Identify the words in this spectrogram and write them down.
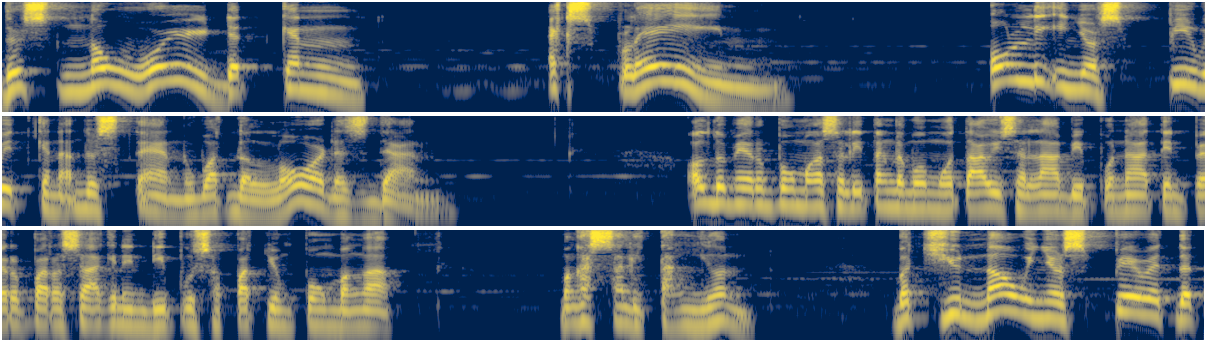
there's no word that can explain. Only in your spirit can understand what the Lord has done. Although meron pong mga salitang namumutawi sa labi po natin, pero para sa akin hindi po sapat yung pong mga mga salitang yon. But you know in your spirit that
